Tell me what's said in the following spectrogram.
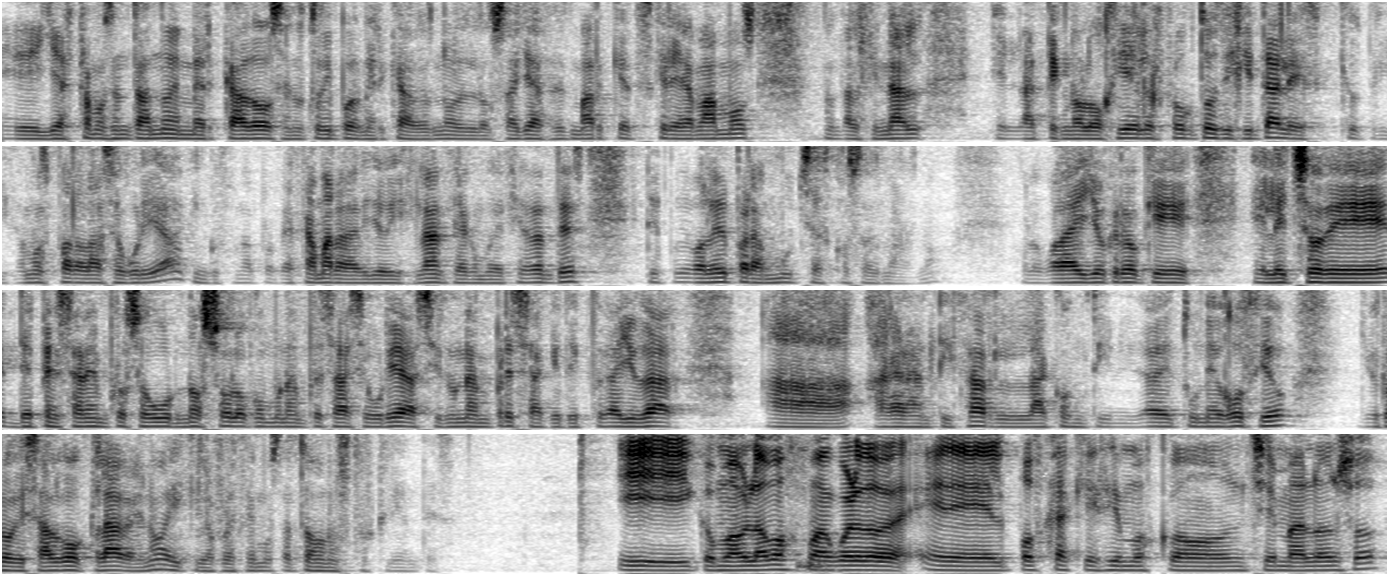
eh, ya estamos entrando en mercados, en otro tipo de mercados, ¿no? los adjacent markets que le llamamos, donde al final eh, la tecnología y los productos digitales que utilizamos para la seguridad, incluso una propia cámara de videovigilancia, como decías antes, te puede valer para muchas cosas más. Con lo cual yo creo que el hecho de, pensar en Prosegur no solo como una empresa de seguridad, sino una empresa que te puede ayudar a, garantizar la continuidad de tu negocio, yo creo que es algo clave y que le ofrecemos a todos nuestros clientes. Y como hablamos, me acuerdo, en el podcast que hicimos con Chema Alonso,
